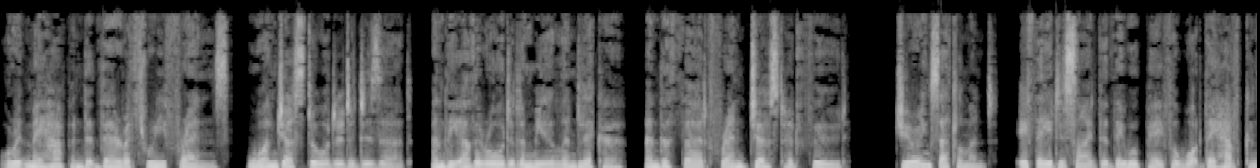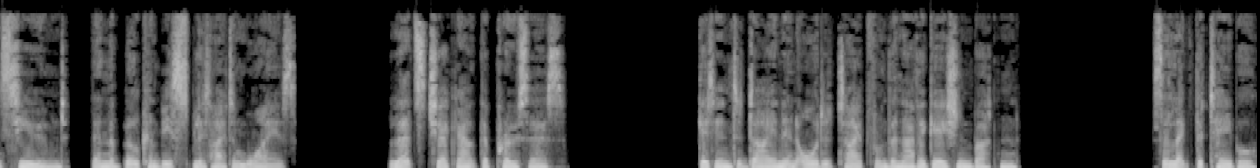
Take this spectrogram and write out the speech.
Or it may happen that there are three friends, one just ordered a dessert, and the other ordered a meal and liquor, and the third friend just had food. During settlement, if they decide that they will pay for what they have consumed, then the bill can be split item-wise. Let's check out the process. Get into Dine-in order type from the navigation button. Select the table.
